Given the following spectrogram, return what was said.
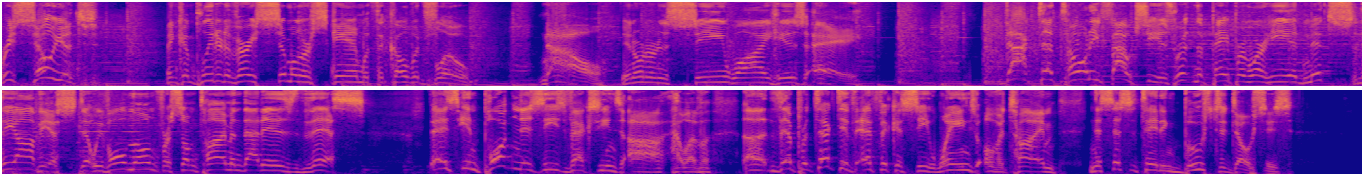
resilient, and completed a very similar scam with the COVID flu. Now, in order to see why his A, Dr. Tony Fauci has written the paper where he admits the obvious that we've all known for some time, and that is this. As important as these vaccines are, however, uh, their protective efficacy wanes over time, necessitating booster doses.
